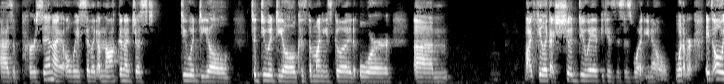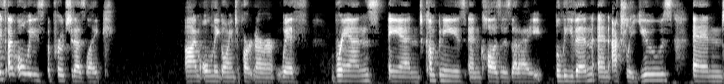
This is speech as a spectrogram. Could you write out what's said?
as a person. I always say, like, I'm not going to just do a deal to do a deal because the money's good or, um, I feel like I should do it because this is what, you know, whatever. It's always, I've always approached it as like, I'm only going to partner with brands and companies and causes that I believe in and actually use. And,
